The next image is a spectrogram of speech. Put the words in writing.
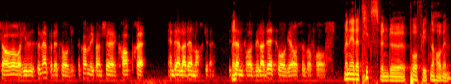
klarer å hive seg med på det toget, så kan vi kanskje kapre en del av det markedet. Istedenfor at vi lar det toget også gå fra oss. Men er det tidsvindu på flytende havvind?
